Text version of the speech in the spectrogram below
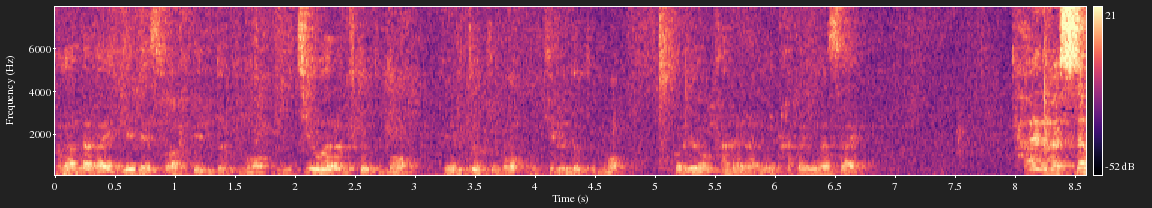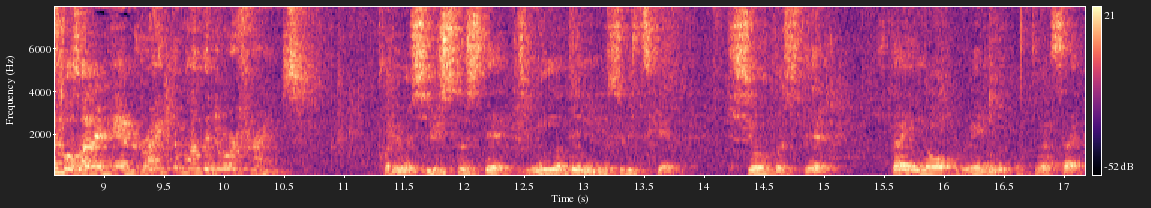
あなたが家で座っている時も道を歩く時も寝る時も起きる時もこれを彼らに語りなさい。Tie them as symbols on your hand, write them on the door frames. これを印として自分の手に結びつけ気象として額の上に置きなさい。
